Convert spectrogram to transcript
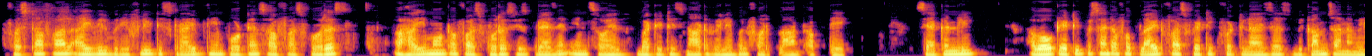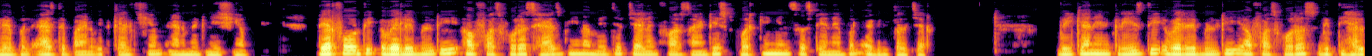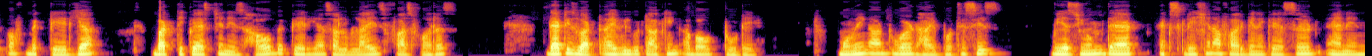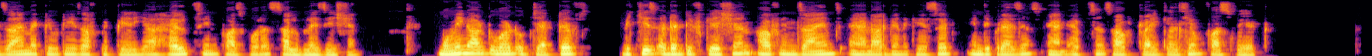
First of all, I will briefly describe the importance of phosphorus a high amount of phosphorus is present in soil but it is not available for plant uptake. Secondly, about 80% of applied phosphatic fertilizers becomes unavailable as they bind with calcium and magnesium. Therefore, the availability of phosphorus has been a major challenge for scientists working in sustainable agriculture. We can increase the availability of phosphorus with the help of bacteria, but the question is how bacteria solubilize phosphorus that is what I will be talking about today. Moving on toward hypothesis, we assume that excretion of organic acid and enzyme activities of bacteria helps in phosphorus solubilization. Moving on toward objectives, which is identification of enzymes and organic acid in the presence and absence of tricalcium phosphate.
